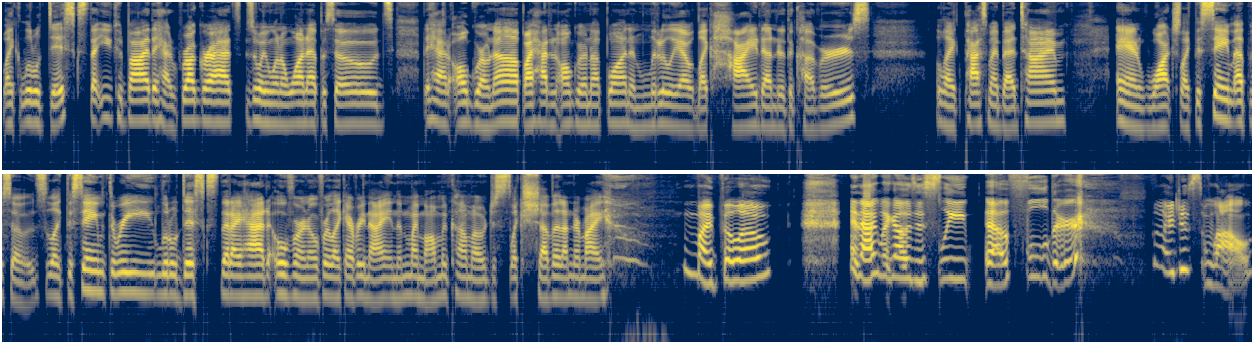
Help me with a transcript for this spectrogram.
like little discs that you could buy. They had Rugrats, Zoey 101 episodes. They had All Grown Up. I had an All Grown Up one and literally I would like hide under the covers like past my bedtime and watch like the same episodes, like the same three little discs that I had over and over like every night and then my mom would come, I would just like shove it under my my pillow and act like I was asleep and I fooled her. I just wow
